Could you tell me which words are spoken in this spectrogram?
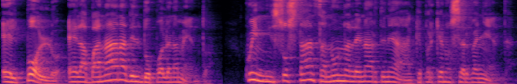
è il pollo, è la banana del dopo allenamento. Quindi in sostanza non allenarti neanche perché non serve a niente.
